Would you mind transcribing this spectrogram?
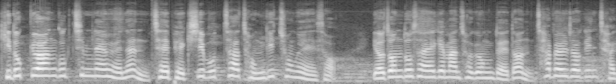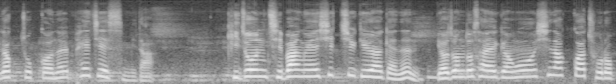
기독교 한국 침례회는 제115차 정기총회에서 여전도사에게만 적용되던 차별적인 자격 조건을 폐지했습니다. 기존 지방회 시취 규약에는 여전도사의 경우 신학과 졸업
